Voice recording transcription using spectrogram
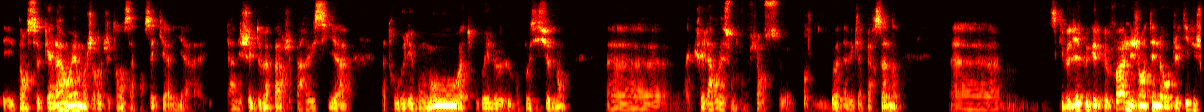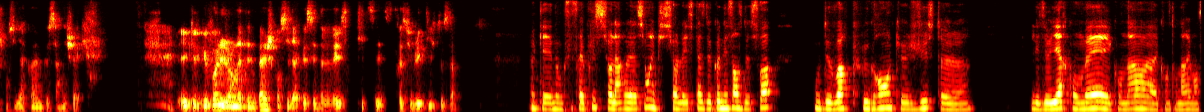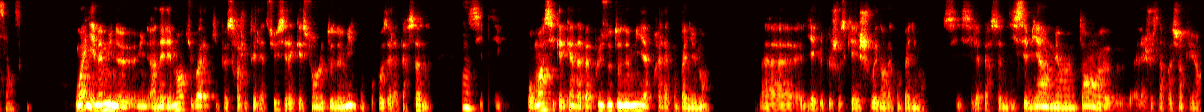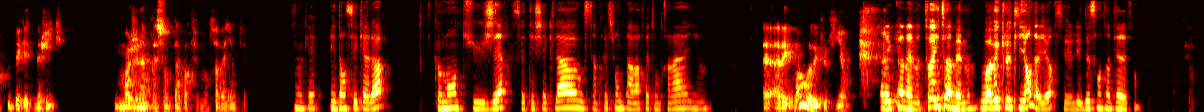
et dans ce cas-là, ouais, moi, j'ai tendance à penser qu'il y, a un échec de ma part. Je n'ai pas réussi à, trouver les bons mots, à trouver le, bon positionnement, euh, à créer la relation de confiance euh, bonne avec la personne. ce qui veut dire que quelquefois, les gens atteignent leur objectif et je considère quand même que c'est un échec. Et quelquefois, les gens ne l'atteignent pas et je considère que c'est une réussite. C'est très subjectif tout ça. Ok, donc ce serait plus sur la relation et puis sur l'espèce de connaissance de soi ou de voir plus grand que juste euh, les œillères qu'on met et qu'on a quand on arrive en séance. Oui, il y a même un élément tu vois, qui peut se rajouter là-dessus, c'est la question de l'autonomie qu'on propose à la personne. Mmh. pour moi, si quelqu'un n'a pas plus d'autonomie après l'accompagnement, euh, il y a quelque chose qui a échoué dans l'accompagnement. Si, la personne dit c'est bien, mais en même temps, euh, elle a juste l'impression qu'il y a un coup de baguette magique, moi j'ai l'impression de ne pas avoir fait mon travail en fait. Ok. Et dans ces cas-là, comment tu gères cet échec-là ou cette impression de ne pas avoir fait ton travail euh, Avec moi ou avec le client? Avec toi-même, toi et toi-même. Ou avec le client d'ailleurs, les deux sont intéressants.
